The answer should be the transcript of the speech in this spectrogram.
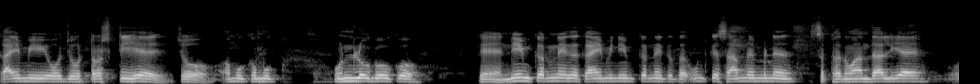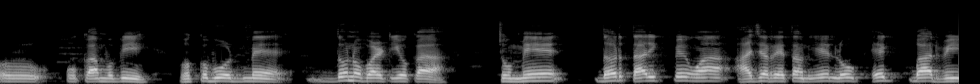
कायमी वो जो ट्रस्टी है, जो अमुक अमुक उन लोगों को के नीम करने का, कायमी नीम करने का तो उनके सामने मैंने सखतवान डाल लिया है। और वो काम अभी वक्फ बोर्ड में दोनों पार्टियों का, जो मैं दर तारीख पे वहाँ हाजिर रहता हूँ, ये लोग एक बार भी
